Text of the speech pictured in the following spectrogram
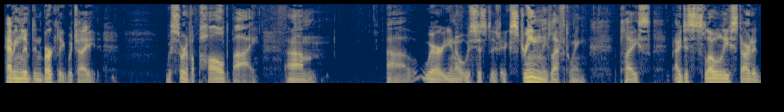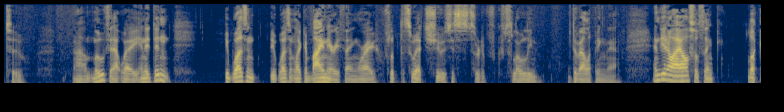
having lived in Berkeley, which I was sort of appalled by, um, uh, where, you know, it was just an extremely left wing place. I just slowly started to uh, move that way. And it didn't, it wasn't it wasn't like a binary thing where I flipped the switch. It was just sort of slowly developing that. And you know, I also think, look,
